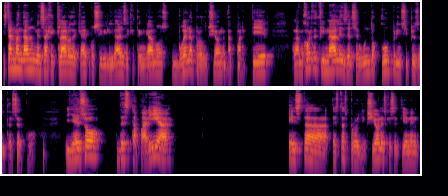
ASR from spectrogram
están mandando un mensaje claro de que hay posibilidades de que tengamos buena producción a partir, a lo mejor de finales del segundo Q, principios del tercer Q. Y eso destaparía esta, estas proyecciones que se tienen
